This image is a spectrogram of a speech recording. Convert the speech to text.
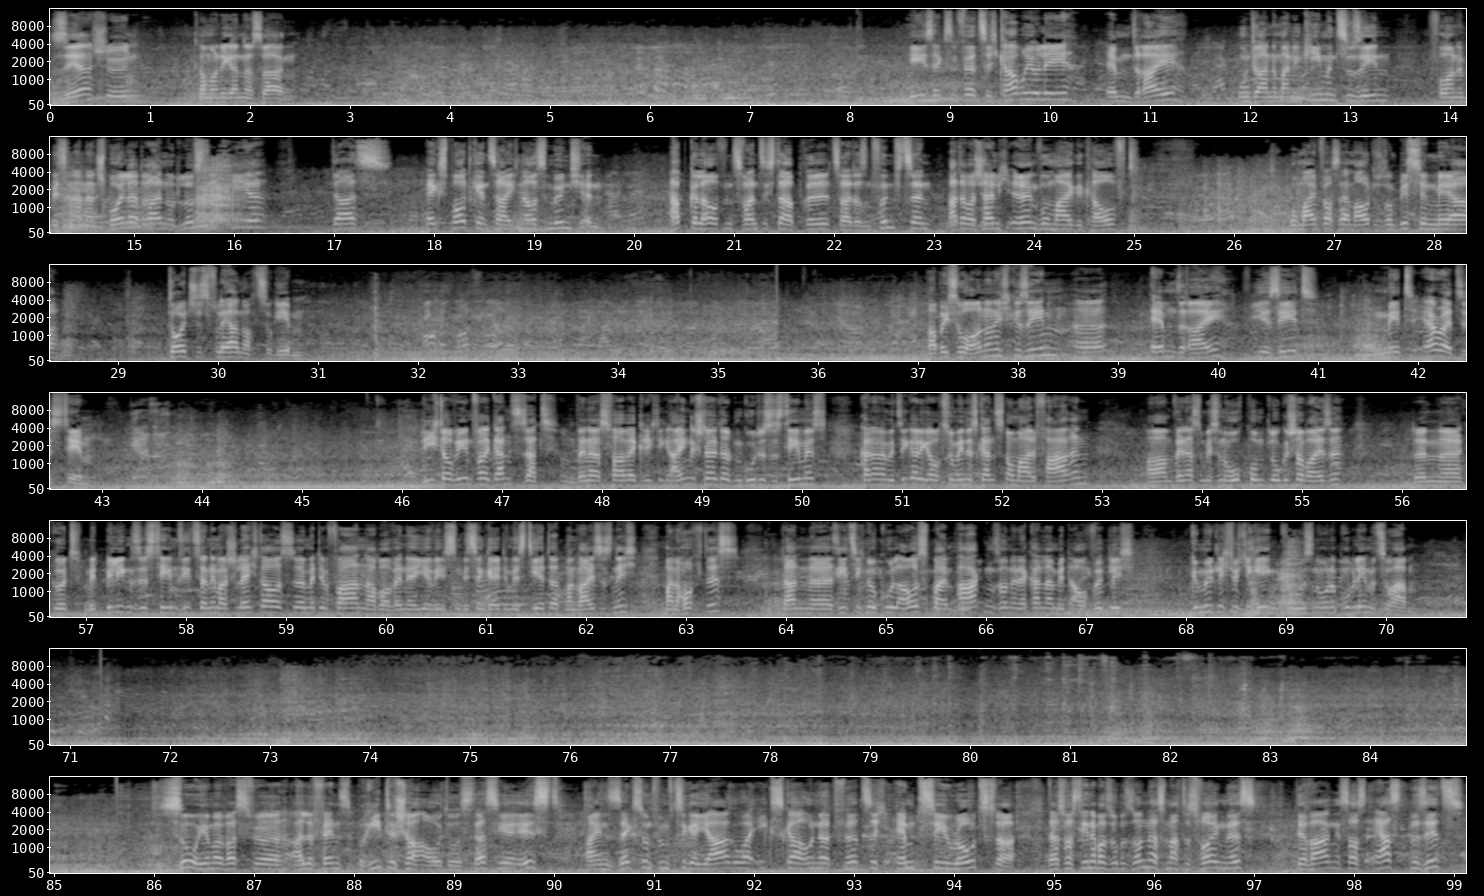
sehr schön, kann man nicht anders sagen. E46 Cabriolet M3, unter anderem an den Kiemen zu sehen, vorne ein bisschen anderen Spoiler dran und lustig hier das Exportkennzeichen aus München. Abgelaufen 20. April 2015, hat er wahrscheinlich irgendwo mal gekauft, um einfach seinem Auto so ein bisschen mehr deutsches Flair noch zu geben. Habe ich so auch noch nicht gesehen. Äh, M3, wie ihr seht, mit Airride-System. Liegt auf jeden Fall ganz satt. Und wenn er das Fahrwerk richtig eingestellt hat und ein gutes System ist, kann er damit sicherlich auch zumindest ganz normal fahren. Ähm, wenn er es ein bisschen hochpumpt, logischerweise. Denn äh, gut, mit billigen Systemen sieht es dann immer schlecht aus äh, mit dem Fahren, aber wenn er hier wenigstens ein bisschen Geld investiert hat, man weiß es nicht, man hofft es, dann äh, sieht es nicht nur cool aus beim Parken, sondern er kann damit auch wirklich gemütlich durch die Gegend cruisen, ohne Probleme zu haben. So, hier mal was für alle Fans britischer Autos. Das hier ist ein 56er Jaguar XK 140 MC Roadster. Das, was den aber so besonders macht, ist folgendes. Der Wagen ist aus Erstbesitz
